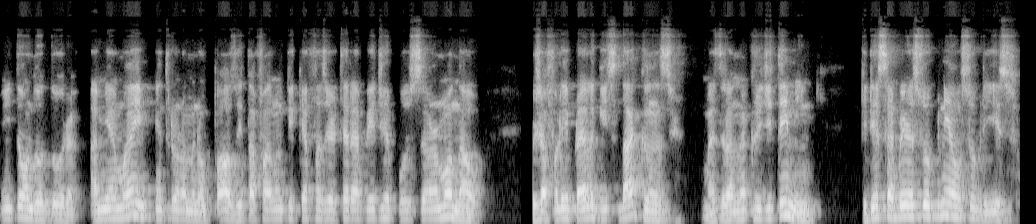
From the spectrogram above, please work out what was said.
Então, doutora, a minha mãe entrou na menopausa e está falando que quer fazer terapia de reposição hormonal. Eu já falei para ela que isso dá câncer, mas ela não acredita em mim. Queria saber a sua opinião sobre isso.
